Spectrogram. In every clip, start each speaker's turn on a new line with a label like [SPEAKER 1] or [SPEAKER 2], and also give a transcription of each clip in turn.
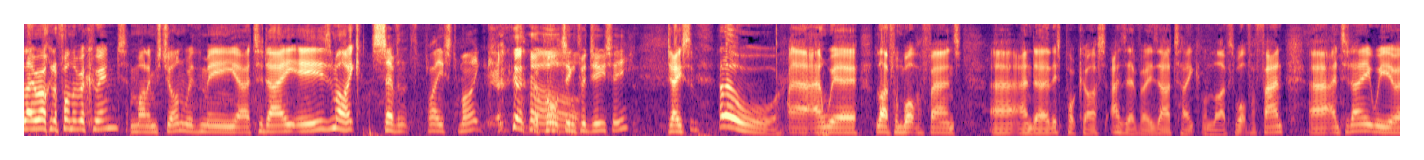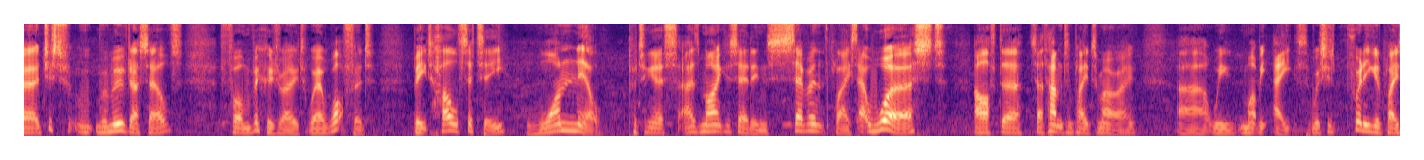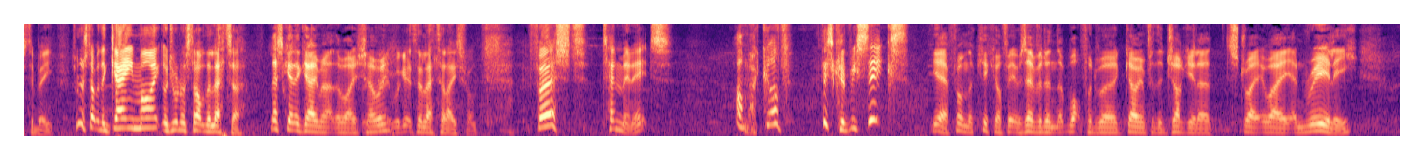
[SPEAKER 1] Hello, welcome to From the Rookery End. My name's John. With me uh, today is Mike,
[SPEAKER 2] Seventh placed Mike, reporting for duty.
[SPEAKER 1] Jason,
[SPEAKER 3] Hello.
[SPEAKER 1] uh, and we're live from Watford fans. Uh, and uh, this podcast, as ever, is our take on life life's Watford fan. Uh, and today we uh, just removed ourselves from Vicarage Road, where Watford beat Hull City 1 0, putting us, as Mike has said, in seventh place. At worst, after Southampton play tomorrow, uh, we might be eighth, which is a pretty good place to be. Do you want to start with the game, Mike, or do you want to start with the letter?
[SPEAKER 2] Let's get the game out of the way, shall we?
[SPEAKER 1] We'll get to the letter later on. First 10 minutes, oh my God, this could be six.
[SPEAKER 2] Yeah, from the kickoff, it was evident that Watford were going for the jugular straight away, and really,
